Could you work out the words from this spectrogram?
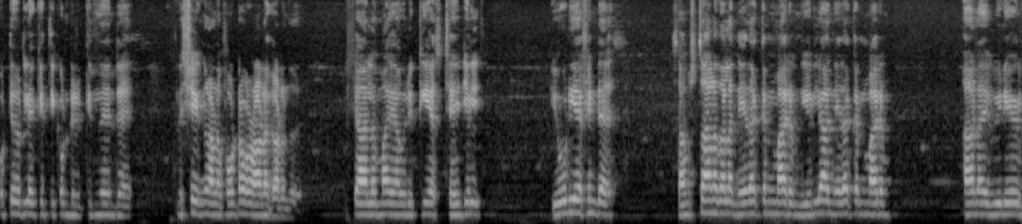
കുട്ടികളിലേക്ക് എത്തിക്കൊണ്ടിരിക്കുന്നതിന്റെ ദൃശ്യങ്ങളാണ് ഫോട്ടോകളാണ് കാണുന്നത്. വിശാലമായ ഒരുക്കിയ സ്റ്റേജിൽ യു ഡി എഫിന്റെ സംസ്ഥാനതല നേതാക്കന്മാരും ജില്ലാ നേതാക്കന്മാരും ആണ് ഈ വീഡിയോയിൽ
